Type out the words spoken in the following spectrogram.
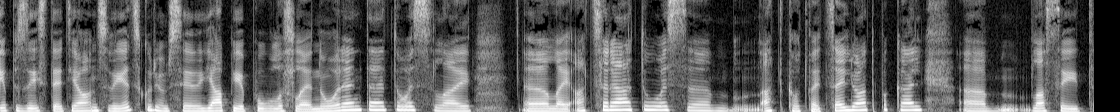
iepazīstiet jaunas vietas, kur jums ir jāpiepūlas, lai norentētos, lai lai atcerētos eh, at, kaut vai ceļu atpakaļ, eh, lasīt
